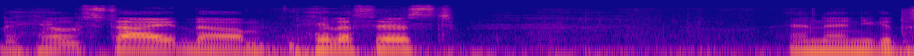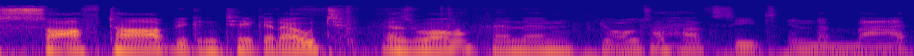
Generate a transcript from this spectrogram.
the hill style the um, hill assist. And then you get the soft top you can take it out as well. And then you also have seats in the back.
